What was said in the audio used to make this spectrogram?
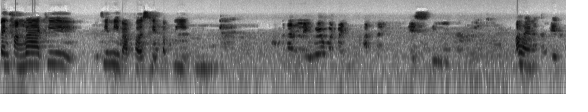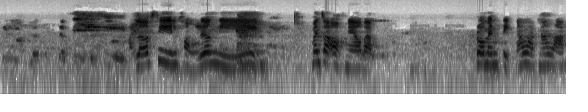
เป็นครั้งแรกที่ที่มีแบบ first hit กับผู้หญิง มันเลเวลมันไปถึงขั้นไหน SD อะไรนะคะ SD หรือเดอะซีซีเลิฟซีนของเรื่องนี้ มันจะออกแนวแบบโรแมนติกน่ารักน่ารัก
